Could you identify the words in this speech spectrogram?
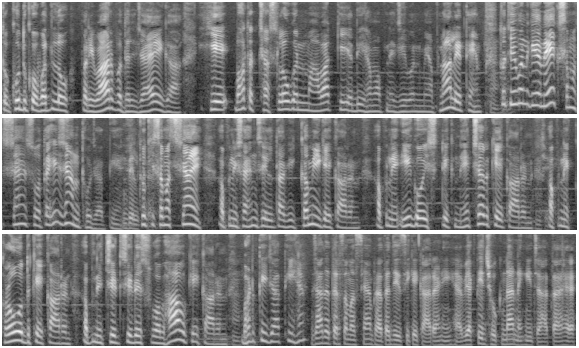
तो खुद को बदलो, परिवार बदल जाएगा ये बहुत अच्छा स्लोगन महावाक्य यदि हम अपने जीवन में अपना लेते हैं हम्म। तो जीवन की अनेक समस्याएँ स्वतः ही शांत हो जाती हैं। क्योंकि समस्याएँ अपनी सहनशीलता की कमी के कारण अपने ईगोइस्टिक नेचर के कारण अपने क्रोध के कारण अपने चिड़चिड़े स्वभाव के कारण हम्म। बढ़ती जाती हैं। ज़्यादातर समस्याएँ भ्राता जी इसी के कारण ही है। व्यक्ति झुकना नहीं चाहता है।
